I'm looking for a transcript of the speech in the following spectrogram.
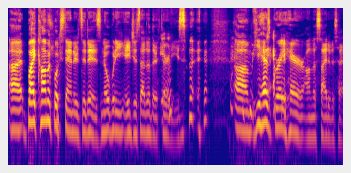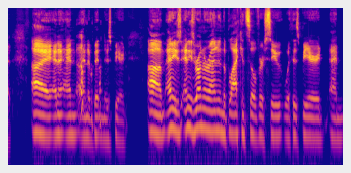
Uh, by comic book standards, it is. Nobody ages out of their thirties. um, he has gray hair on the side of his head, uh, and and and a bit in his beard. Um, and he's and he's running around in the black and silver suit with his beard, and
